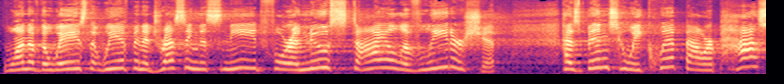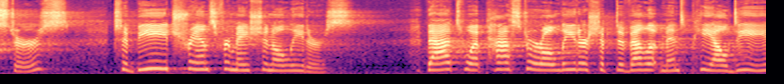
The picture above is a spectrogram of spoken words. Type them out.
One of the ways that we have been addressing this need for a new style of leadership has been to equip our pastors to be transformational leaders. That's what Pastoral Leadership Development, PLD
